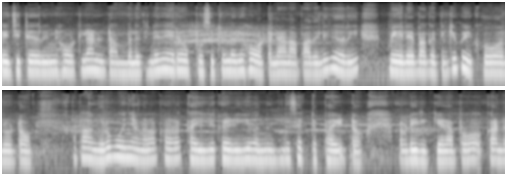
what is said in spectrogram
വെജിറ്റേറിയൻ ഹോട്ടലാണ് കേട്ടോ അമ്പലത്തിന്റെ നേരെ ഓപ്പോസിറ്റുള്ള ഒരു ഹോട്ടലാണ്. അപ്പോൾ അതിൽ കയറി മേലെ ഭാഗത്തേക്ക് പോയിക്കോളൂ കേട്ടോ അപ്പോൾ അങ്ങോട്ട് പോയി ഞങ്ങളൊക്കെ കൈ കഴുകി വന്ന് ഇതിന്റെ സെറ്റപ്പായിട്ടോ അവിടെ ഇരിക്കുകയാണ്. അപ്പോൾ കണ്ട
